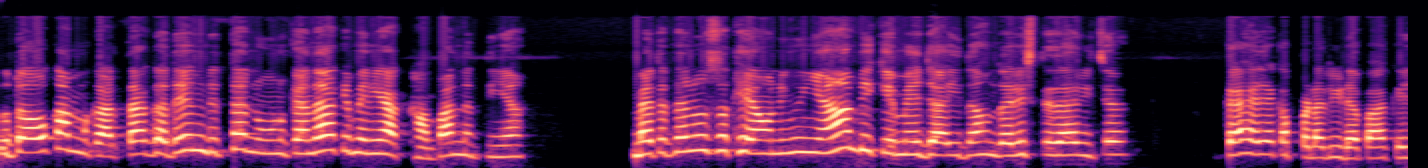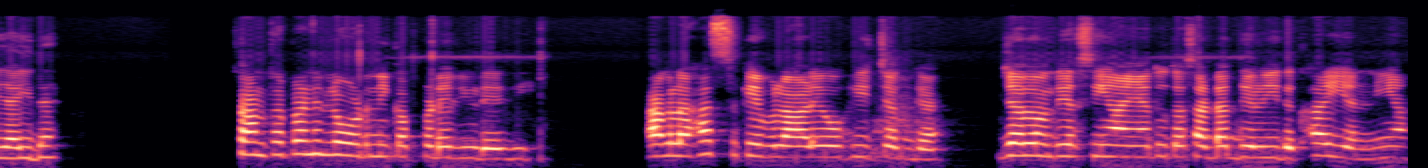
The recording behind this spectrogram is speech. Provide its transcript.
ਤੂੰ ਤਾਂ ਉਹ ਕੰਮ ਕਰਤਾ, ਗਧੇ ਨੂੰ ਦਿੱਤਾ ਨੂਣ ਕਹਿੰਦਾ ਕਿ ਮੇਰੀਆਂ ਅੱਖਾਂ ਭੰਨਤੀਆਂ। ਮੈਂ ਤਾਂ ਤੈਨੂੰ ਸਿਖਾਉਣੀ ਹੋਈ ਆ ਵੀ ਕਿਵੇਂ ਜਾਈਦਾ ਹੁੰਦਾ ਰਿਸ਼ਤੇਦਾਰੀ 'ਚ। ਕਹੇ ਜਿਹਾ ਕੱਪੜਾ ਲੀੜਾ ਪਾ ਕੇ ਜਾਈਦਾ। ਸਾਨੂੰ ਤਾਂ ਭੈਣੇ ਲੋੜ ਨਹੀਂ ਕੱਪੜੇ ਲੀੜੇ ਦੀ। ਅਗਲਾ ਹੱਸ ਕੇ ਬੁਲਾ ਲੇ ਉਹੀ ਚੰਗਾ ਹੈ। ਜਦੋਂ ਦੇ ਅਸੀਂ ਆਏ ਆ ਤੂੰ ਤਾਂ ਸਾਡਾ ਦਿਲ ਹੀ ਦਿਖਾਈ ਜੰਨੀ ਆ।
